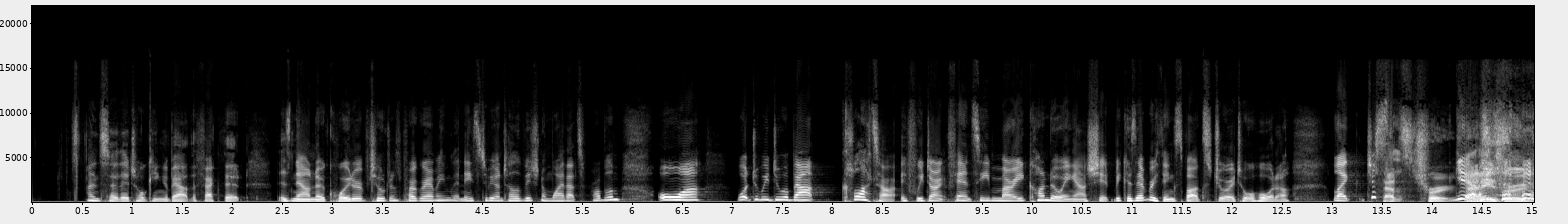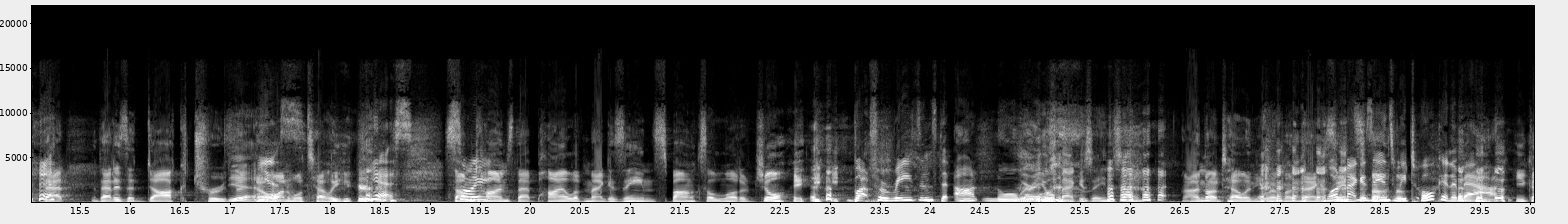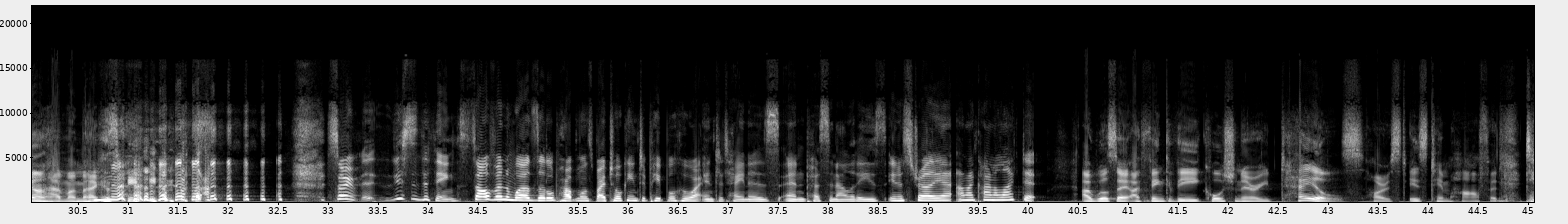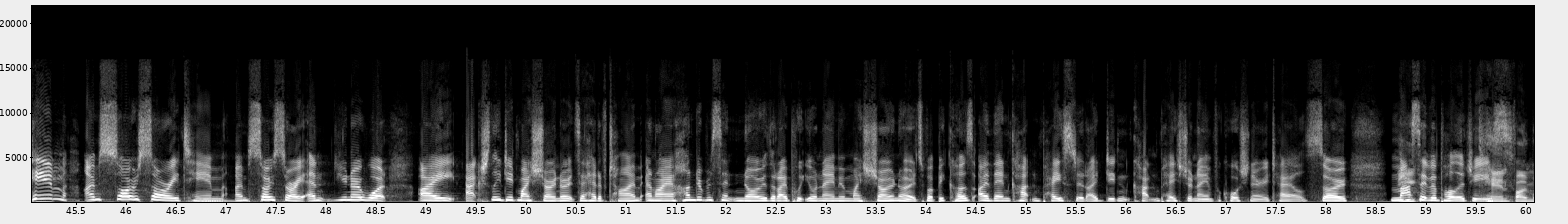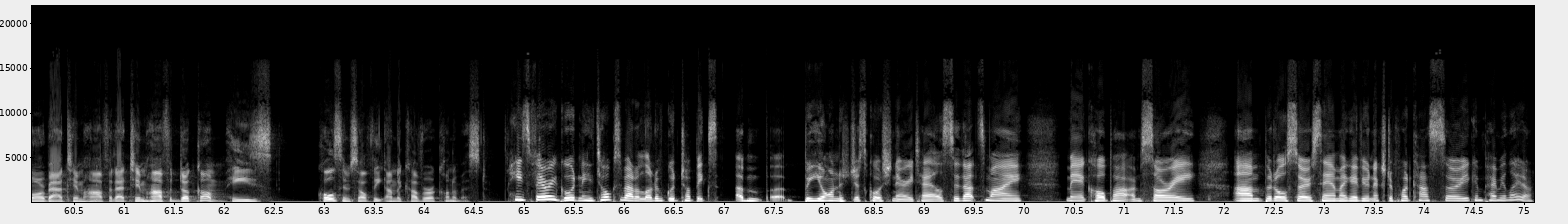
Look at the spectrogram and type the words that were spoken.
And so they're talking about the fact that there's now no quota of children's programming that needs to be on television and why that's a problem. Or what do we do about clutter if we don't fancy Marie Kondoing our shit because everything sparks joy to a hoarder? Like, just. That's true. Yeah. That is true. that that is a dark truth Yeah. that no Yes. one will tell you. yes. So- Sometimes that pile of magazines sparks a lot of joy. but for reasons that aren't normal. Where are your magazines, Sam? I'm not telling you where my magazines are. what magazines are. we talking about? You can't have my magazine. So uh, this is the thing: solving the world's little problems by talking to people who are entertainers and personalities in Australia, and I kind of liked it. I will say, I think the cautionary tales host is Tim Harford. Tim, I'm so sorry, Tim. Mm. I'm so sorry. And you know what? I actually did my show notes ahead of time, and I 100% know that I put your name in my show notes. But because I then cut and pasted, I didn't cut and paste your name for cautionary tales. So massive apologies. You can find more about Tim Harford at timharford.com. He's calls himself the undercover economist. He's very good and he talks about a lot of good topics um, uh, beyond just cautionary tales. So that's my mea culpa. I'm sorry. Um, but also, Sam, I gave you an extra podcast so you can pay me later.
